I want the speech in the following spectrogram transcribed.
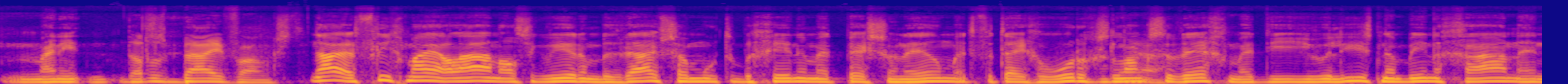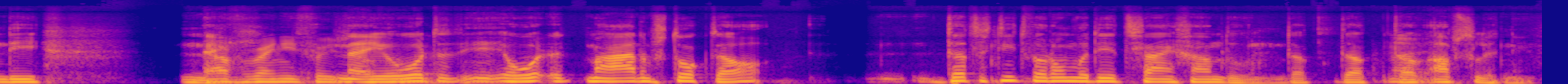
mijn, Dat is bijvangst. nou, het vliegt mij al aan als ik weer een bedrijf zou moeten beginnen met personeel, met vertegenwoordigers langs Ja. de weg, met die juweliers naar binnen gaan en die. Nee, Daarvoor ben je niet voor jezelf. nee je hoort het, je hoort het, mijn adem stokt al. Dat is niet waarom we dit zijn gaan doen. Dat, dat, dat absoluut niet.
